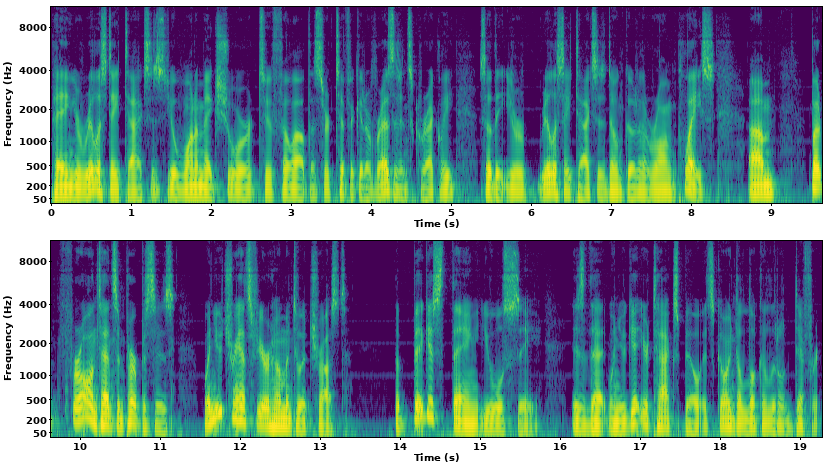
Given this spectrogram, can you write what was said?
paying your real estate taxes, you'll want to make sure to fill out the certificate of residence correctly so that your real estate taxes don't go to the wrong place. Um, but for all intents and purposes, when you transfer your home into a trust, the biggest thing you will see is that when you get your tax bill, it's going to look a little different.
